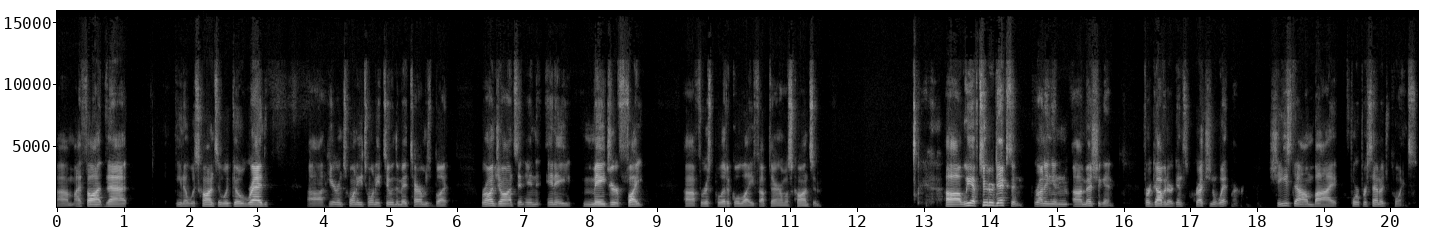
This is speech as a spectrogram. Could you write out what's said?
Um, I thought that, you know, Wisconsin would go red uh, here in 2022 in the midterms, but Ron Johnson in, in a major fight uh, for his political life up there in Wisconsin. Uh, we have Tudor Dixon running in uh, Michigan for governor against Gretchen Whitmer. She's down by four percentage points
